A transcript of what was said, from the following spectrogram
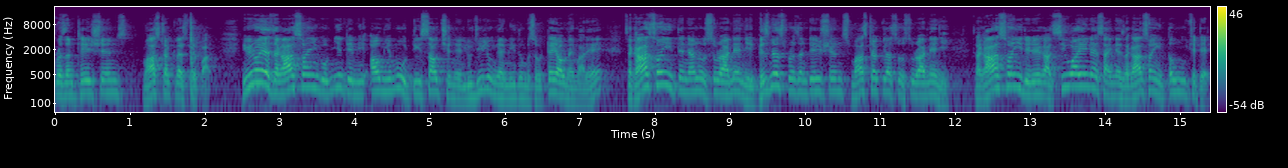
Presentations Master Class ဖြစ်ပါတယ်မိမိတို့ရဲ့စကားစွမ်းရည်ကိုမြင့်တင်ပြီးအောင်မြင်မှုကိုတိဆောက်ခြင်းနဲ့လူကြီးလူငယ်မည်သူမဆိုတက်ရောက်နိုင်ပါတယ်စကားစွမ်းရည်တင်တန်းလို့ဆိုတာနဲ့ညီ Business Presentations Master Class လို့ဆိုတာနဲ့ညီစကားစွမ်းရည်တွေကစီးပွားရေးနဲ့ဆိုင်တဲ့စကားစွမ်းရည်၃ခုဖြစ်တဲ့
